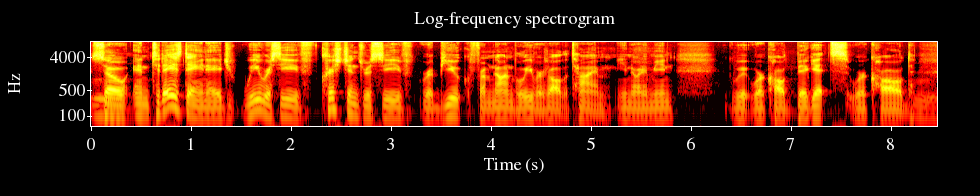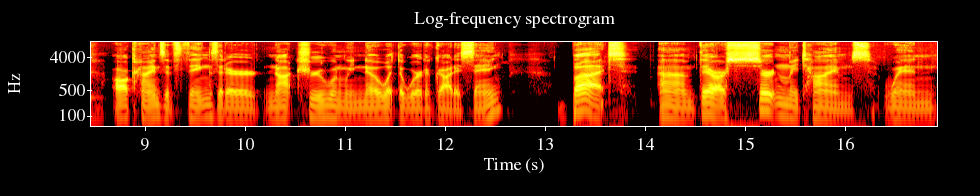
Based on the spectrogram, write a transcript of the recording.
Mm. So, in today's day and age, we receive Christians receive rebuke from non-believers all the time. You know what I mean? We're called bigots. We're called mm. all kinds of things that are not true when we know what the Word of God is saying. But um, there are certainly times when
